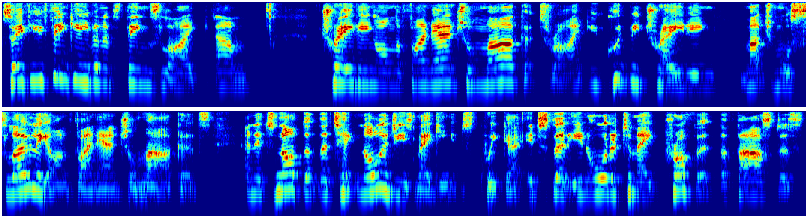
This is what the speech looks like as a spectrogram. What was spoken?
So if you think even of things like um, trading on the financial markets, right, you could be trading much more slowly on financial markets. And it's not that the technology is making it quicker, it's that in order to make profit, the fastest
